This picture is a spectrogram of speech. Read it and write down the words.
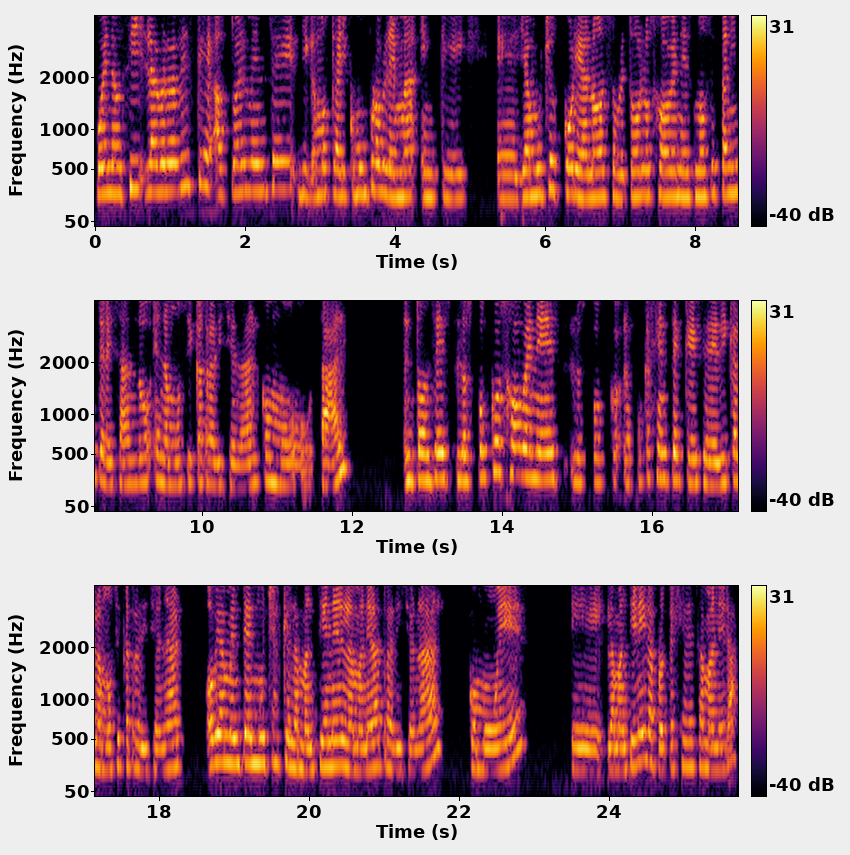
Bueno, sí, la verdad es que actualmente digamos que hay como un problema en que eh, ya muchos coreanos, sobre todo los jóvenes, no se están interesando en la música tradicional como tal. Entonces, los pocos jóvenes, los la poca gente que se dedica a la música tradicional, obviamente hay mucha que la mantiene en la manera tradicional, como es, eh, la mantiene y la protege de esa manera,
